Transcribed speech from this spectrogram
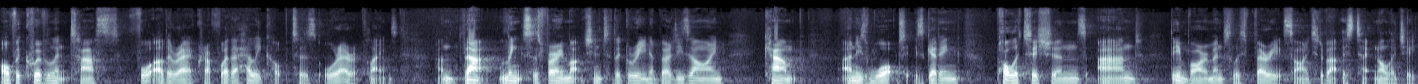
of equivalent tasks for other aircraft, whether helicopters or aeroplanes. And that links us very much into the greener by design camp and is what is getting politicians and the environmentalists very excited about this technology.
